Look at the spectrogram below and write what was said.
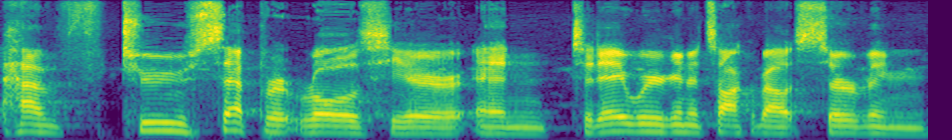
have two separate roles here, and today we're going to talk about serving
